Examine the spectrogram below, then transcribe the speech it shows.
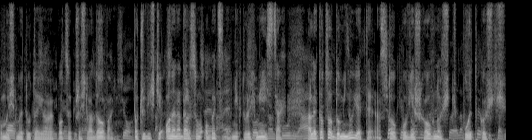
Pomyślmy tutaj o epoce prześladowań. Oczywiście one nadal są obecne w niektórych miejscach, ale to, co dominuje teraz, to powierzchowność, płytkość,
